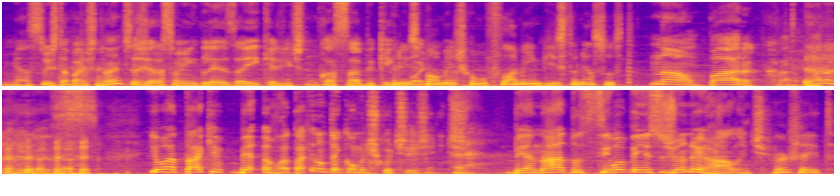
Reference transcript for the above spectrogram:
Me assusta bastante essa geração inglesa aí que a gente nunca sabe o que, que pode Principalmente como flamenguista, me assusta. Não, para, cara. Para com isso. E o ataque. O ataque não tem como discutir, gente. É. Bernardo Silva, Vinícius Júnior e Haaland. Perfeito,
